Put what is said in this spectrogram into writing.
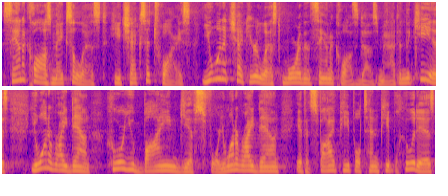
Santa Claus makes a list, he checks it twice. You want to check your list more than Santa Claus does, Matt. And the key is you want to write down who are you buying gifts for. You want to write down if it's five people, 10 people, who it is,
